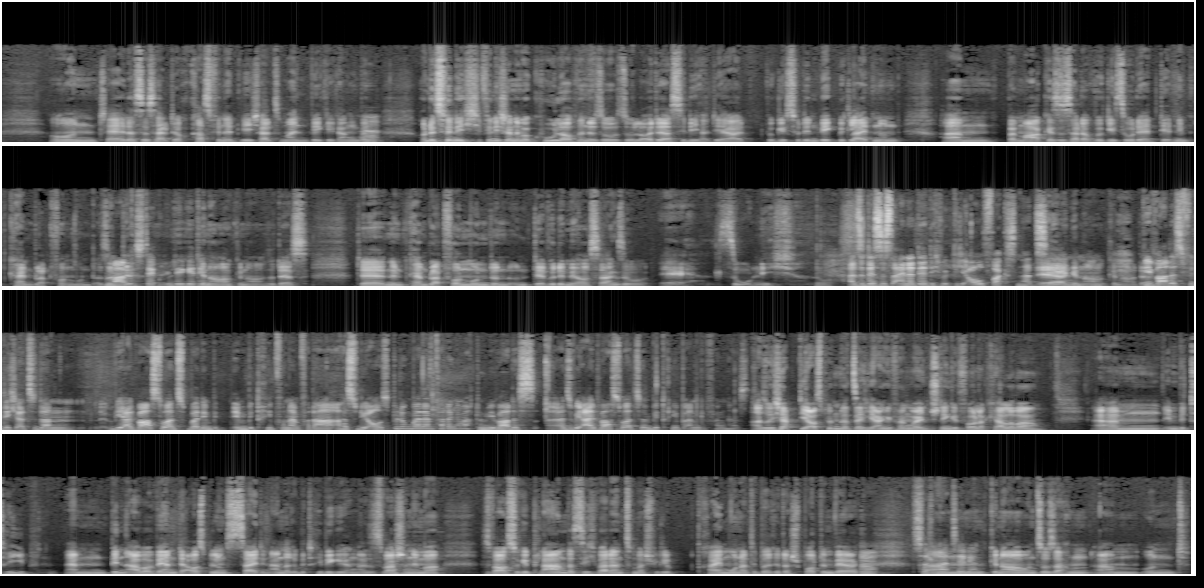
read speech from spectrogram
und äh, dass es halt auch krass findet, wie ich halt zu meinem Weg gegangen bin. Ja. Und das finde ich finde ich dann immer cool, auch wenn du so so Leute hast, die die halt wirklich so den Weg begleiten und ähm, bei Marc ist es halt auch wirklich so, der der nimmt kein Blatt vor den Mund. Also Marc ist der Kollege, genau genau, also der ist der nimmt kein Blatt vor den Mund und und der würde mir auch sagen so, äh so nicht. So. Also das ist einer, der dich wirklich aufwachsen hat sehen. Ja, genau, genau. Wie war das für dich, als du dann, wie alt warst du, als du bei dem im Betrieb von deinem Vater, hast du die Ausbildung bei deinem Vater gemacht? Und wie war das, also wie alt warst du, als du im Betrieb angefangen hast? Also ich habe die Ausbildung tatsächlich angefangen, weil ich ein stinkefauler Kerl war. Ähm, im Betrieb, ähm, bin aber während der Ausbildungszeit in andere Betriebe gegangen. Also es war mhm. schon immer, es war auch so geplant, dass ich war dann zum Beispiel glaub, drei Monate bei Ritter Sport im Werk. Ja, das hast du ähm, erzählt, ja. Genau, und so Sachen. Ähm, und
